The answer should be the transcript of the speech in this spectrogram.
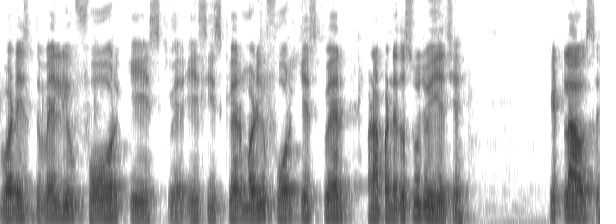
what is the value four K square AC square મળ્યું ફોર કે સ્ક્વેર પણ આપણને તો શું જોઈએ છે? કેટલા આવશે?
